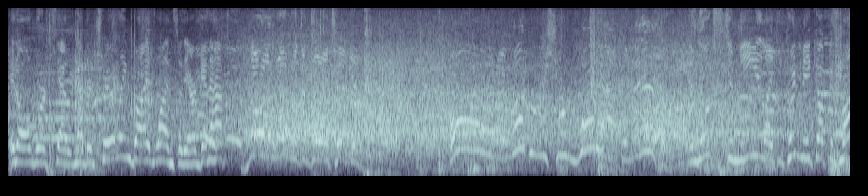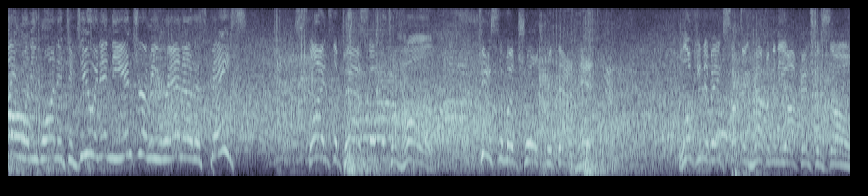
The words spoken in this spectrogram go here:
it all works out. Now they're trailing by one, so they are going to have to... One-on-one with the goaltender. Oh, I'm not really sure what happened there. It looks to me like he couldn't make up his mind what he wanted to do, and in the interim, he ran out of space. Slides the pass over to Hull. Gives him a jolt with that hit. Looking to make something happen in the offensive zone.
